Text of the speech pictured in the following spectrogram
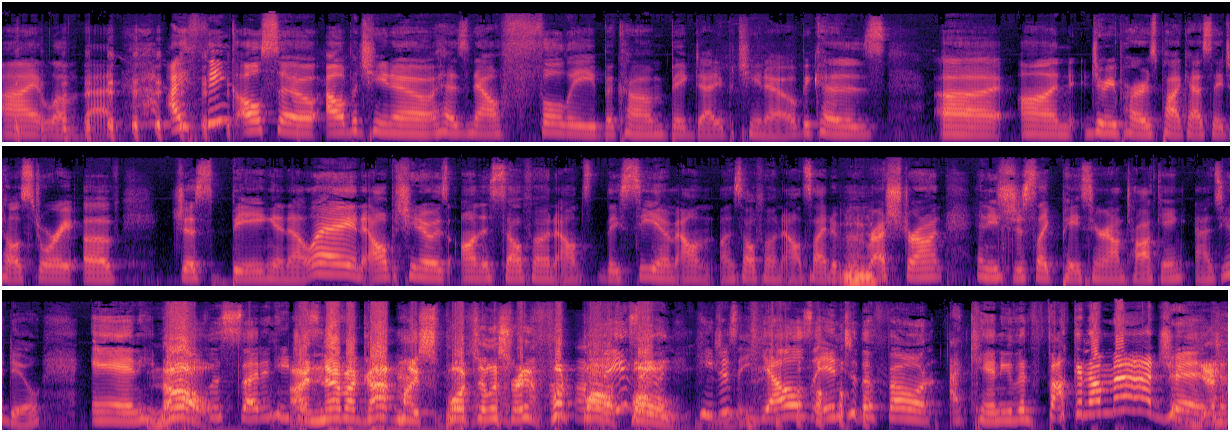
I love that. I think also Al Pacino has now fully become Big Daddy Pacino because uh, on Jimmy Pardo's podcast, they tell a story of just being in LA and Al Pacino is on his cell phone out they see him out on his cell phone outside of the Mm-hmm. Mhm. restaurant and he's just like pacing around talking as you do and he, No! all of a sudden he just I never got my Sports Illustrated football phone. He just yells into the phone, I can't even fucking imagine.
